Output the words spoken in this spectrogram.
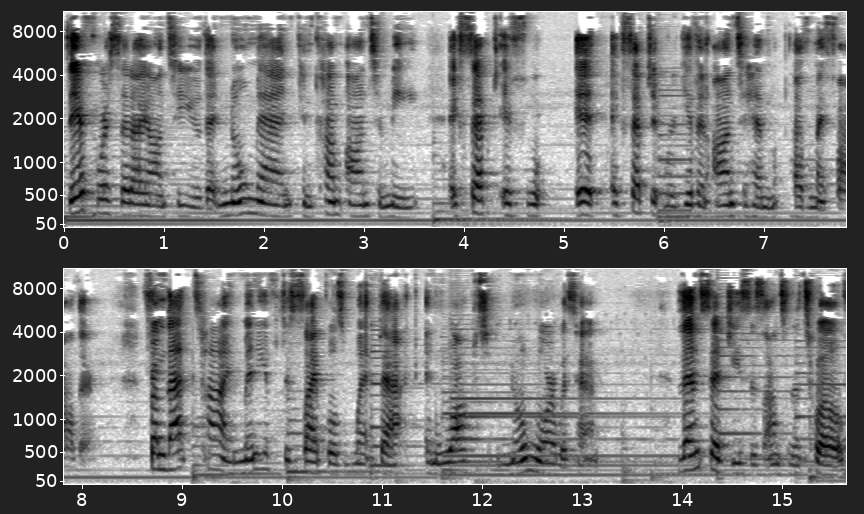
Therefore said I unto you that no man can come unto me except if it except it were given unto him of my Father. From that time, many of the disciples went back and walked no more with him. Then said Jesus unto the twelve,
